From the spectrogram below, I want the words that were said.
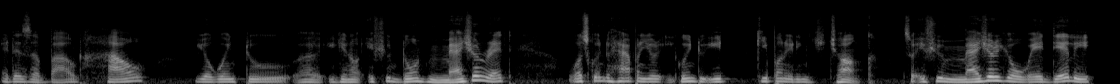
it is about how you're going to uh, you know if you don't measure it, what's going to happen? You're going to eat keep on eating junk. So if you measure your weight daily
